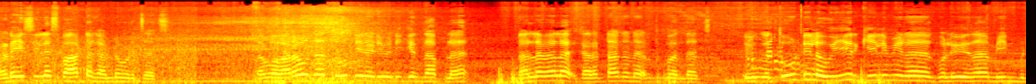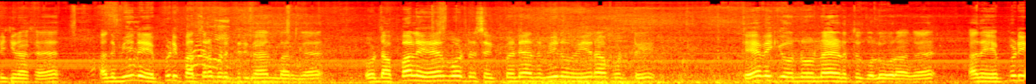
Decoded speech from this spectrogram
கடைசியில் ஸ்பாட்டை கண்டுபிடிச்சாச்சு. நம்ம வரவு தான் தூண்டி ரெடி பண்ணிக்கிறதாப்புல நல்ல வேலை கரெக்டான நேரத்துக்கு வந்தாச்சு. இவங்க தூண்டியில் உயிர் கீழி மீனை கொழுவி தான் மீன் பிடிக்கிறாங்க. அந்த மீனை எப்படி பத்திரப்படுத்திருக்கான்னு பாருங்கள் ஒரு டப்பாவில் ஏர் மோட்டர் செக் பண்ணி அந்த மீனை உயிராக போட்டு தேவைக்கு ஒன்று ஒன்றா எடுத்து கொழுவுறாங்க. அதை எப்படி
